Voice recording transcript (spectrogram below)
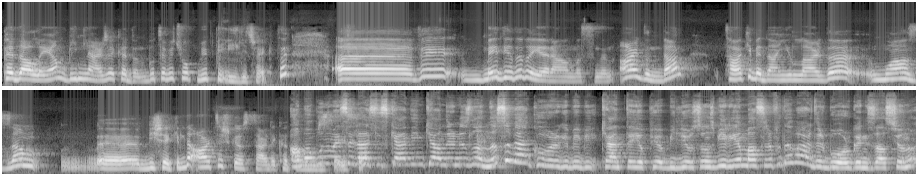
pedallayan binlerce kadın. Bu tabii çok büyük bir ilgi çekti. E, ve medyada da yer almasının ardından takip eden yıllarda muazzam e, bir şekilde artış gösterdi katılımcı Ama bunu sayısı. mesela siz kendi imkanlarınızla nasıl Vancouver gibi bir kentte yapıyor biliyorsunuz? Bir yıl masrafı da vardır bu organizasyonun.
